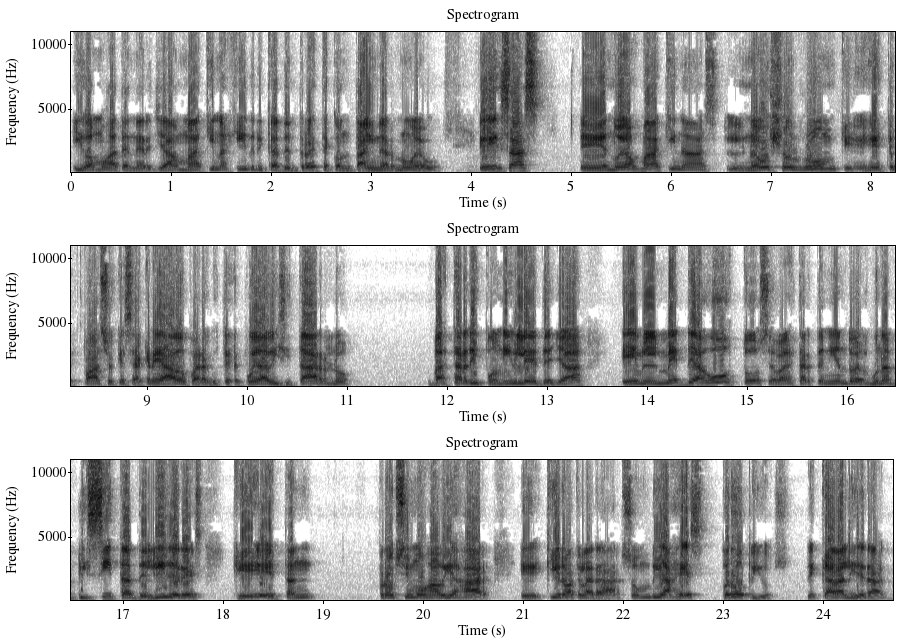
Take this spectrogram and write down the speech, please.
y vamos a tener ya máquinas hídricas dentro de este container nuevo. Esas eh, nuevas máquinas, el nuevo showroom, que es este espacio que se ha creado para que usted pueda visitarlo, va a estar disponible desde ya. En el mes de agosto se van a estar teniendo algunas visitas de líderes que están próximos a viajar, eh, quiero aclarar, son viajes propios de cada liderazgo.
